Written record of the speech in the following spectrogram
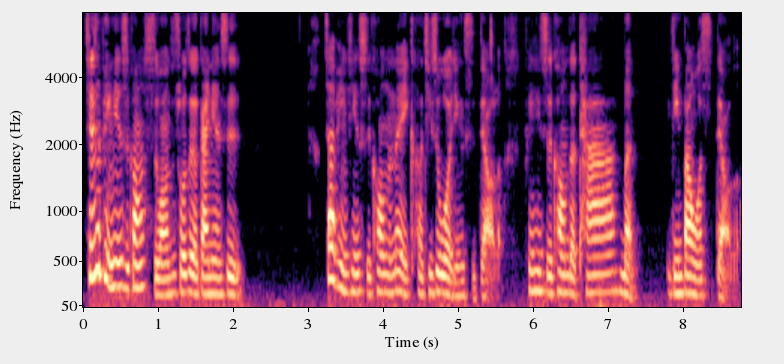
其实平行时空死亡之说这个概念是在平行时空的那一刻，其实我已经死掉了。平行时空的他们已经帮我死掉了。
